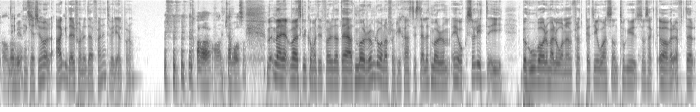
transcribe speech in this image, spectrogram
ja, vem vet. Han kanske har agg därifrån, det är därför han inte vill hjälpa dem. ja, ja, det kan vara så. Men, men, vad jag skulle komma till förut, att det här att Mörrum lånar från Kristianstad istället. Mörrum är också lite i behov av de här lånen för att Peter Johansson tog ju som sagt över efter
